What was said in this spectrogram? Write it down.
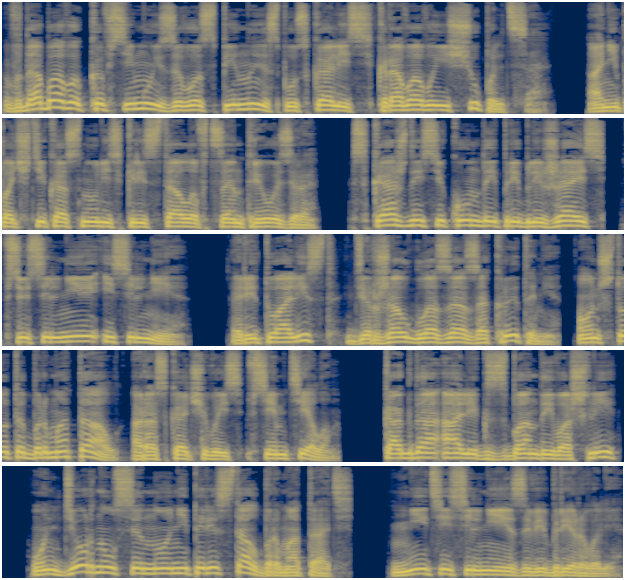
Вдобавок ко всему из его спины спускались кровавые щупальца. Они почти коснулись кристалла в центре озера, с каждой секундой приближаясь все сильнее и сильнее. Ритуалист держал глаза закрытыми, он что-то бормотал, раскачиваясь всем телом. Когда Алекс с бандой вошли, он дернулся, но не перестал бормотать. Нити сильнее завибрировали.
